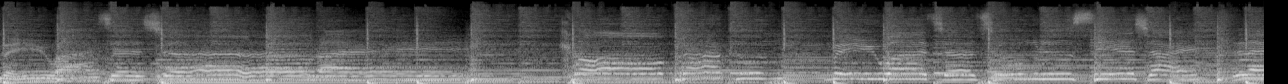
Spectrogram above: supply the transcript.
ไม่ว่าจะเจอ พระคุณ ไม่ว่าจะทุกข์หรือเสียใจและ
